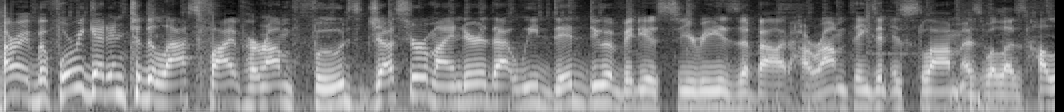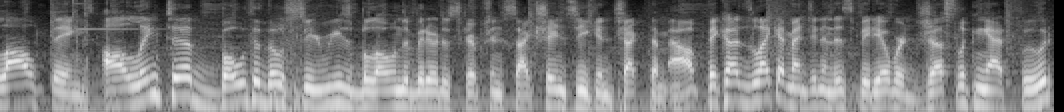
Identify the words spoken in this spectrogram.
All right, before we get into the last five haram foods, just a reminder that we did do a video series about haram things in Islam as well as halal things. I'll link to both of those series below in the video description section so you can check them out because like I mentioned in this video, we're just looking at food,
